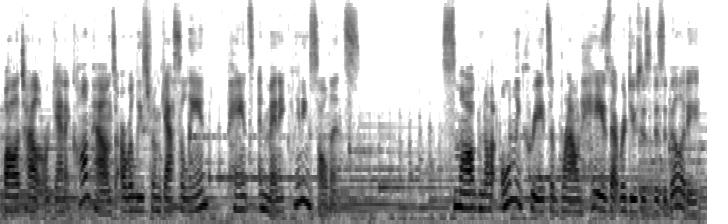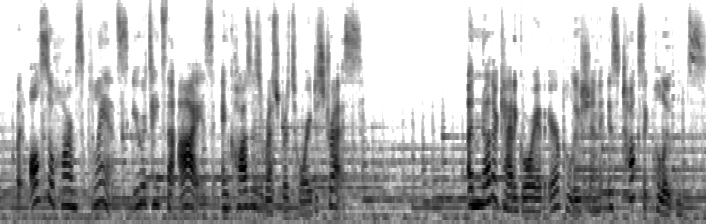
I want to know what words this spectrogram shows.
Volatile organic compounds are released from gasoline, paints, and many cleaning solvents. Smog not only creates a brown haze that reduces visibility, but also harms plants, irritates the eyes, and causes respiratory distress. Another category of air pollution is toxic pollutants.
